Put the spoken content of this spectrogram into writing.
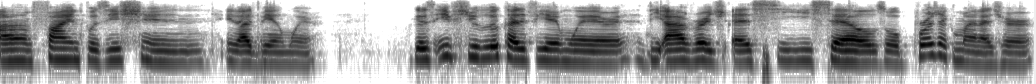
um, find position in at VMware. Because if you look at VMware, the average SE sales or project manager,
